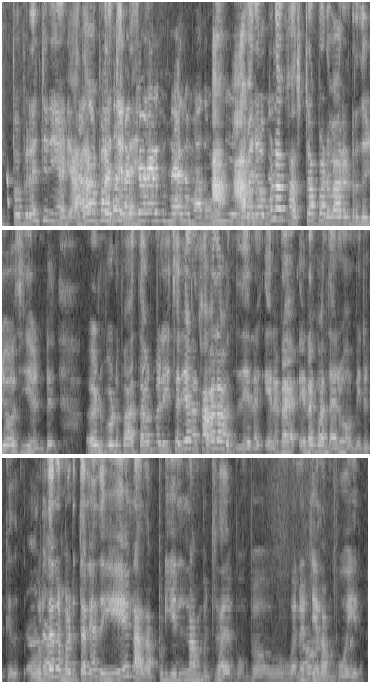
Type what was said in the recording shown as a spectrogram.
இப்ப பிரச்சனையாடி அதான் பிரச்சனை. அவன் எவ்வளவு கஷ்டப்படுவாருன்றது யோசியுண்டு ஏன்னு போட்டு பார்த்தா உண்மையிலேயே சரியான கவலை வந்தது. எனக்கு என்னடா எனக்கு அந்த அனுபவம் இருக்குது. ஒரு தரம் எடுத்தாலே அது ஏன் அது அப்படி எல்லாம் உணர்ச்சி எல்லாம் போயிடும்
